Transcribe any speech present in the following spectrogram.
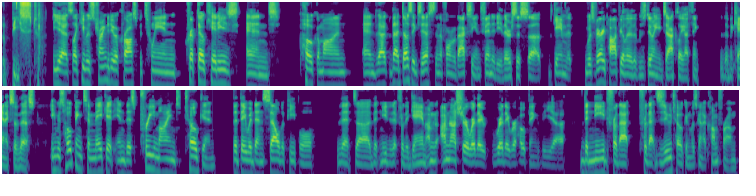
the beast. Yeah, it's like he was trying to do a cross between Crypto Kitties and Pokemon, and that that does exist in the form of Axie Infinity. There's this uh, game that was very popular that was doing exactly, I think, the mechanics of this. He was hoping to make it in this pre-mined token that they would then sell to people that uh, that needed it for the game. I'm I'm not sure where they where they were hoping the uh, the need for that for that zoo token was going to come from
